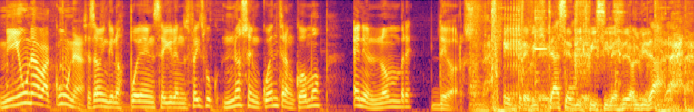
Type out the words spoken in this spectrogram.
ni una vacuna. Ya saben que nos pueden seguir en Facebook, nos encuentran como en el nombre de Orson. Entrevistas difíciles de olvidar.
